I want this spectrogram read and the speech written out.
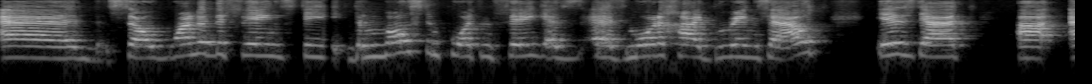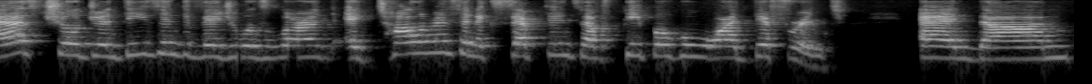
And so one of the things, the, the most important thing as, as Mordechai brings out is that uh, as children, these individuals learned a tolerance and acceptance of people who are different. And, um,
